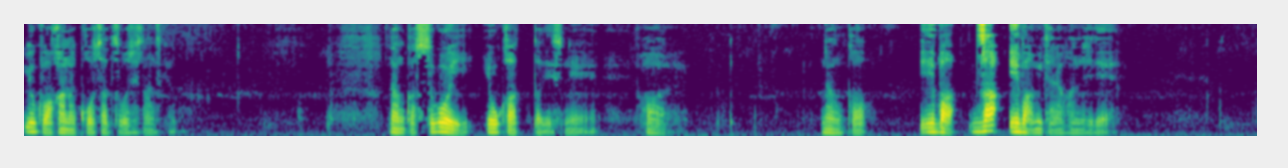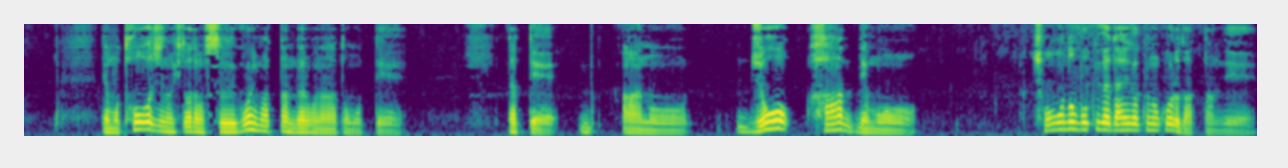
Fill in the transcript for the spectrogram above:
よくわかんない考察をしてたんですけど。なんかすごい良かったですね。はい。なんか、エヴァ、ザ・エヴァみたいな感じで。でも当時の人は多分すごい待ったんだろうなと思って。だって、あの、上派でも、ちょうど僕が大学の頃だったんで、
